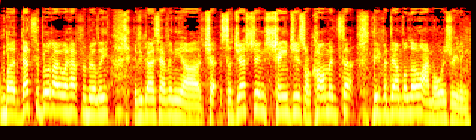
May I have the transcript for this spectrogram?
but that's the build I would have for Billy. If you guys have any uh, ch suggestions, changes, or comments, leave it down below. I'm always reading.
